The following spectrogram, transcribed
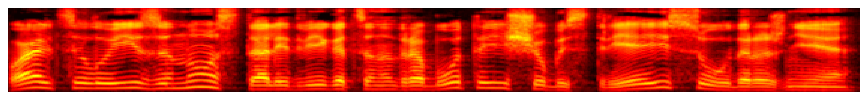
Пальцы Луизы Но стали двигаться над работой еще быстрее и судорожнее.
